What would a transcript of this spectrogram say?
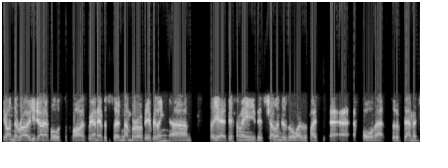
you're on the road, you don't have all the supplies. We only have a certain number of everything. Um, so yeah, definitely there's challenges all over the place uh, for that sort of damage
